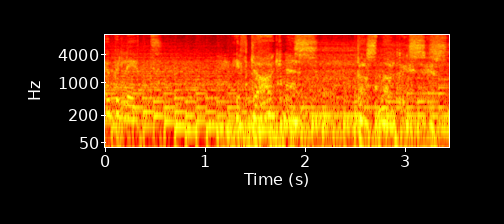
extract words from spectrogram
to be lit if darkness does not exist.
